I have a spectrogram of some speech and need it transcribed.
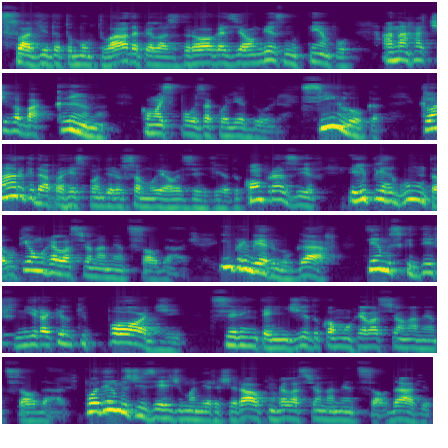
sua vida tumultuada pelas drogas e, ao mesmo tempo, a narrativa bacana com a esposa acolhedora. Sim, Luca, claro que dá para responder ao Samuel Azevedo, com prazer. Ele pergunta o que é um relacionamento saudável. Em primeiro lugar, temos que definir aquilo que pode ser entendido como um relacionamento saudável. Podemos dizer de maneira geral que um relacionamento saudável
